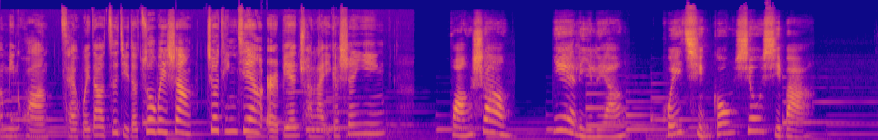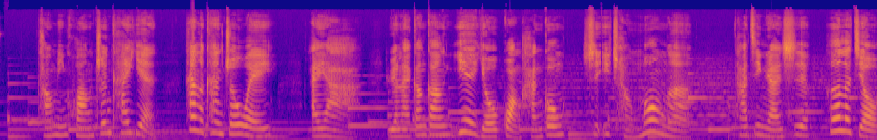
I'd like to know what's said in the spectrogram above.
唐明皇才回到自己的座位上，就听见耳边传来一个声音：“皇上，夜里凉，回寝宫休息吧。”唐明皇睁开眼，看了看周围，哎呀，原来刚刚夜游广寒宫是一场梦啊！他竟然是喝了酒，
